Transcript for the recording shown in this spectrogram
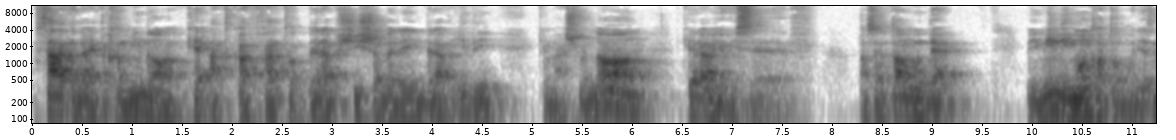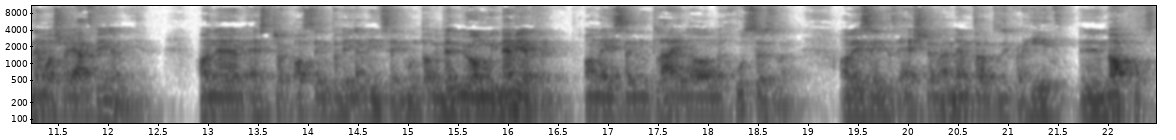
Szálkadájtak a mina, ke atkat fatot, derab sisa belé, derab idi, ke más melan, ke rab azt mondja, Talmud, de még mindig mondhatom, hogy ez nem a saját véleménye, hanem ez csak azt szerint a vélemény szerint mondta, amivel ő amúgy nem ért egyet, amely szerint Laila Huszözman, amely szerint az este már nem tartozik a hét naphoz,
